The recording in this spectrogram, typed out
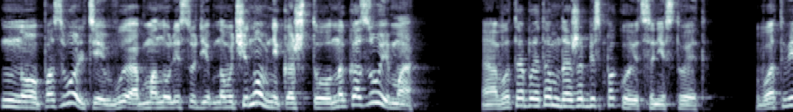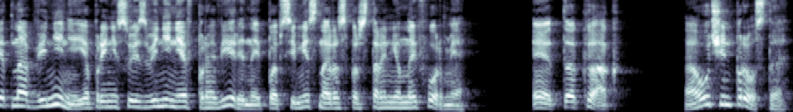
Но позвольте, вы обманули судебного чиновника, что наказуемо. А вот об этом даже беспокоиться не стоит. В ответ на обвинение я принесу извинения в проверенной, повсеместно распространенной форме. Это как? А очень просто.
